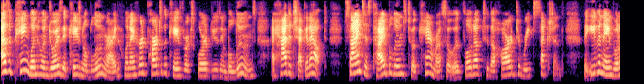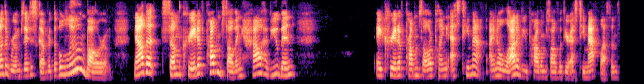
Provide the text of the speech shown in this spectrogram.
As a penguin who enjoys the occasional balloon ride, when I heard parts of the caves were explored using balloons, I had to check it out. Scientists tied balloons to a camera so it would float up to the hard to reach sections. They even named one of the rooms they discovered the Balloon Ballroom. Now that some creative problem solving, how have you been a creative problem solver playing ST Math? I know a lot of you problem solve with your ST Math lessons.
